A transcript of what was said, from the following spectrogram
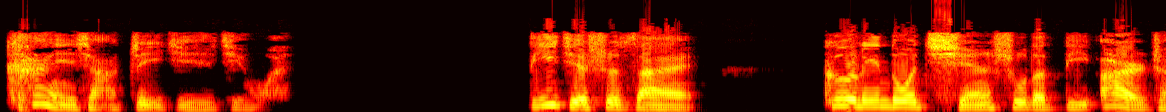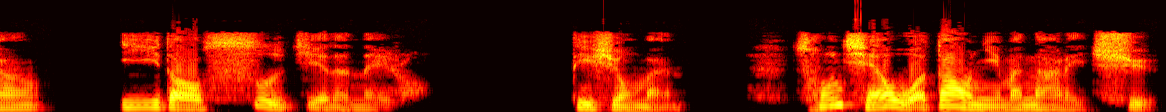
看一下这一节经文。第一节是在哥林多前书的第二章一到四节的内容。弟兄们，从前我到你们那里去，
